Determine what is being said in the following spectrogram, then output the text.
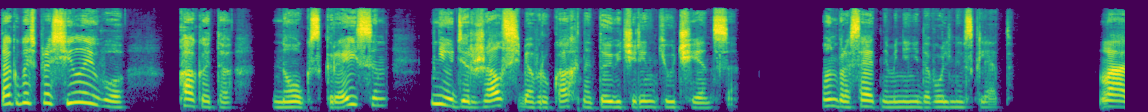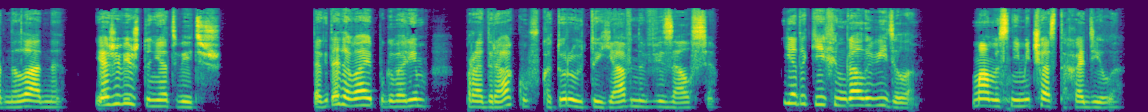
Так бы спросила его, как это Нокс Грейсон не удержал себя в руках на той вечеринке у Ченса. Он бросает на меня недовольный взгляд. «Ладно, ладно, я же вижу, что не ответишь. Тогда давай поговорим про драку, в которую ты явно ввязался. Я такие фингалы видела, Мама с ними часто ходила.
